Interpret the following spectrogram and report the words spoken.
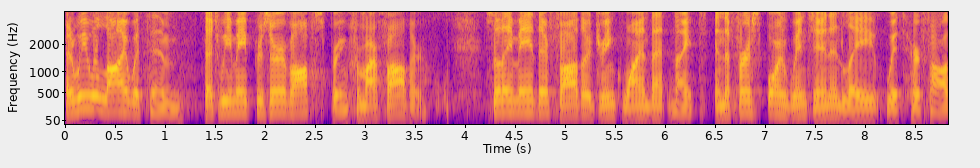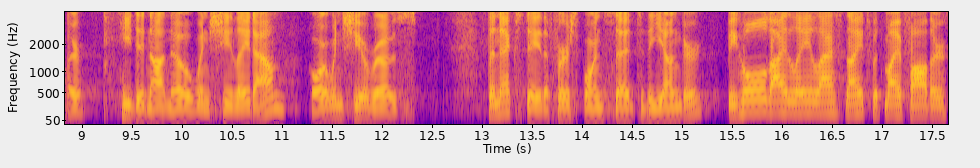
and we will lie with him, that we may preserve offspring from our father. So they made their father drink wine that night, and the firstborn went in and lay with her father. He did not know when she lay down or when she arose. The next day the firstborn said to the younger, Behold, I lay last night with my father.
